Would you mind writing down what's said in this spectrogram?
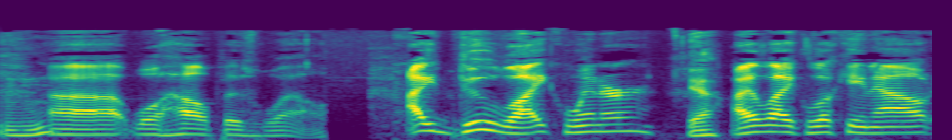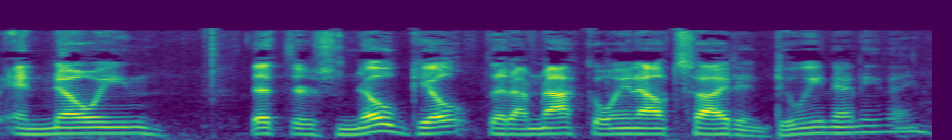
Mm-hmm. uh, will help as well. I do like winter. Yeah. I like looking out and knowing that there's no guilt that I'm not going outside and doing anything.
